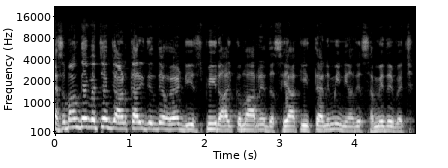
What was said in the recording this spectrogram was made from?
ਇਸ ਸੰਬੰਧ ਦੇ ਵਿੱਚ ਜਾਣਕਾਰੀ ਦਿੰਦੇ ਹੋਏ ਡੀਐਸਪੀ ਰਾਜਕੁਮਾਰ ਨੇ ਦੱਸਿਆ ਕਿ 3 ਮਹੀਨਿਆਂ ਦੇ ਸਮੇਂ ਦੇ ਵਿੱਚ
